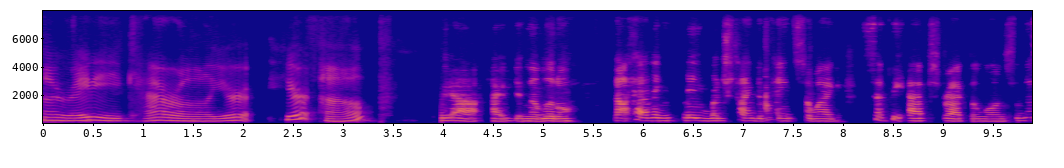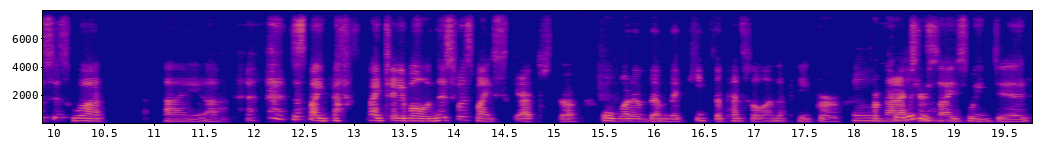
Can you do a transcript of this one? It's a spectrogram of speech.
All righty, Carol, you're you're up. Yeah, I've been a little, not having made much time to paint, so I sent the abstract along. So this is what I, uh, this is my, my table, and this was my sketch, the, well, one of them that keep the pencil on the paper Oh, from that exercise we did.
